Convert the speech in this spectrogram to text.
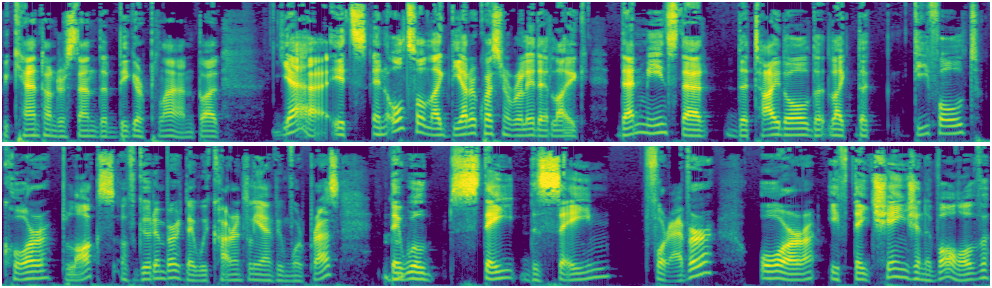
we can't understand the bigger plan. But yeah, it's and also like the other question related, like that means that the title that like the default core blocks of Gutenberg that we currently have in WordPress, mm-hmm. they will stay the same forever. Or if they change and evolve,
